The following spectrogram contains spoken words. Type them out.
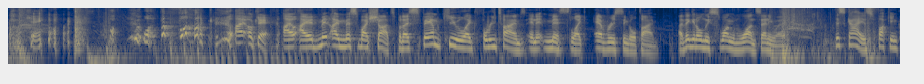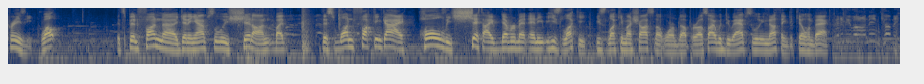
Okay, What the fuck? I okay. I I admit I missed my shots, but I spammed Q like three times and it missed like every single time. I think it only swung once anyway. This guy is fucking crazy. Well, it's been fun uh, getting absolutely shit on by this one fucking guy. Holy shit, I've never met any- he's lucky. He's lucky my shot's not warmed up or else I would do absolutely nothing to kill him back. Enemy bomb incoming.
